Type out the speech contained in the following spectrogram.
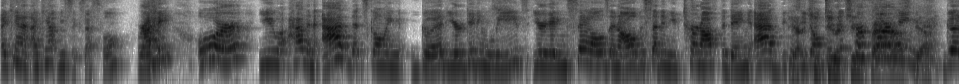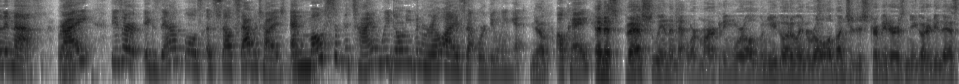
I can't, I can't be successful, right? Or you have an ad that's going good, you're getting leads, you're getting sales, and all of a sudden you turn off the dang ad because Yeah, you you don't do think it it's too fast, performing yeah. good enough, Right. right? These are examples of self-sabotage, and most of the time we don't even realize that we're doing it. Yep. Okay? And especially in the network marketing world, when you go to enroll a bunch of distributors and you go to do this,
